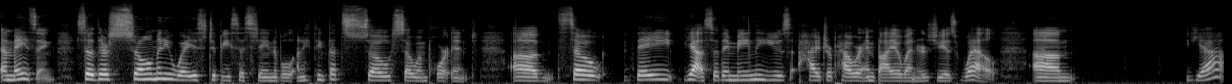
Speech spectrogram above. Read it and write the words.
amazing. So there's so many ways to be sustainable, and I think that's so so important. Um, so they yeah, so they mainly use hydropower and bioenergy as well. Um, yeah,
